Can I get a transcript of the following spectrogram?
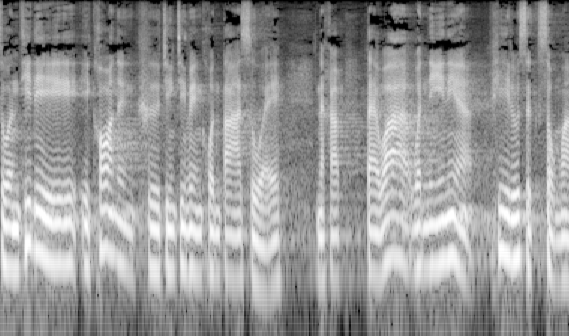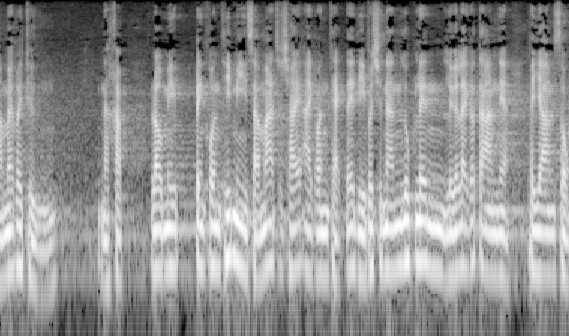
ส่วนที่ดีอีกข้อหนึ่งคือจริง ๆ เป็นคนตาสวยนะครับ แต่ว่าวันนี้เนี่ยพี่รู้สึกส่งมาไม่ค่อยถึงนะครับ เรามีเป็นคนที่มีสามารถจะใช้ eye contact ได้ดี เพราะฉะนั้นลูกเล่นหรืออะไรก็ตามเนี่ยพยายามส่ง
